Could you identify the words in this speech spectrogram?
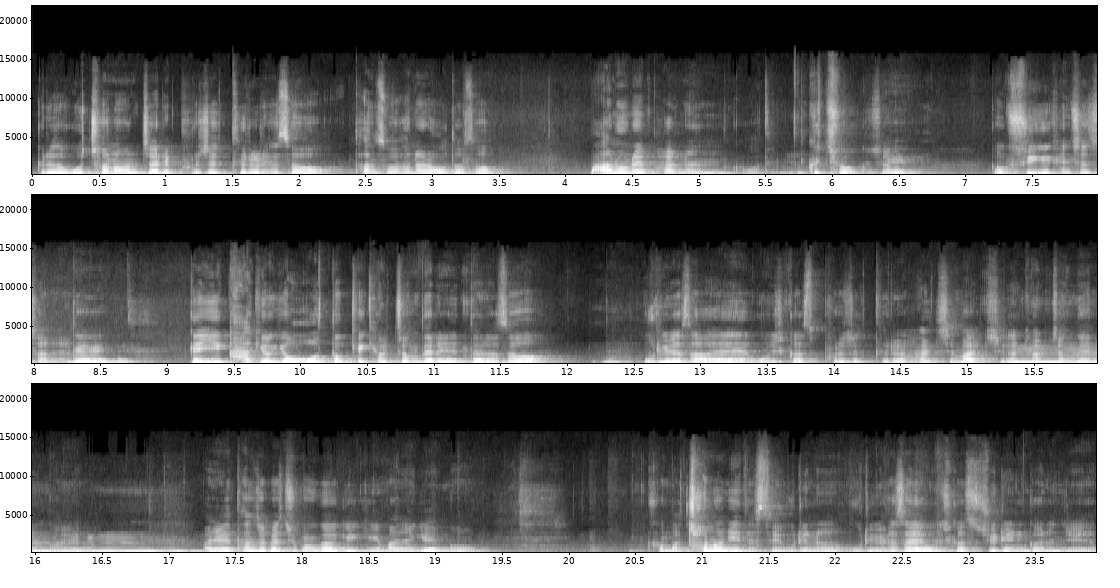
그래서 5천 원짜리 프로젝트를 해서 탄소 하나를 얻어서 만 원에 파는 거거든요. 그렇죠. 그죠? 네, 그러니까 수익이 괜찮잖아요. 네, 네. 그러니까 이 가격이 어떻게 결정되느냐에 따라서 네. 우리 회사의 온실가스 프로젝트를 할지 말지가 결정되는 거예요. 음, 만약에 탄소 배출권 가격이 만약에 뭐 그막 천 원이 됐어요. 우리는 우리 회사의 온실가스 줄이는 거는 이제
